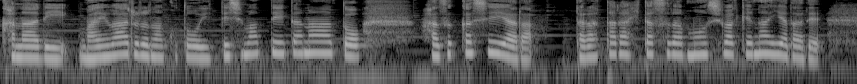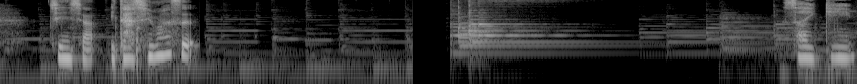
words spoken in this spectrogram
かなりマイワールドなことを言ってしまっていたなぁと恥ずかしいやら、たらたらひたすら申し訳ないやらで、陳謝いたします。最近、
